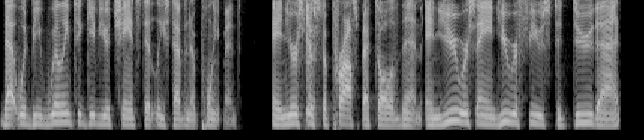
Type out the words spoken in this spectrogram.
that would be willing to give you a chance to at least have an appointment. And you're supposed to prospect all of them. And you were saying you refused to do that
